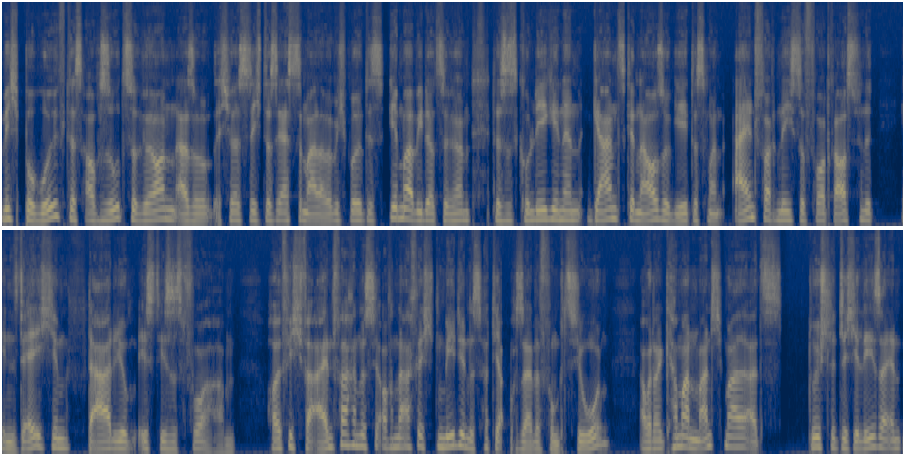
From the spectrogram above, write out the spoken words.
mich beruhigt es auch so zu hören, also ich höre es nicht das erste Mal, aber mich beruhigt es immer wieder zu hören, dass es Kolleginnen ganz genauso geht, dass man einfach nicht sofort rausfindet, in welchem Stadium ist dieses Vorhaben. Häufig vereinfachen das ja auch Nachrichtenmedien, das hat ja auch seine Funktion, aber dann kann man manchmal als durchschnittliche Leserin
